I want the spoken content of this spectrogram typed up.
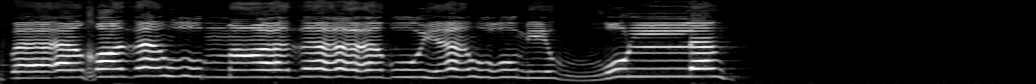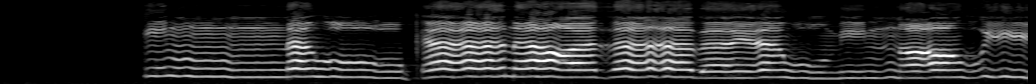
فأخذهم عذاب يوم الظلة. إنه كان عذاب يوم عظيم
